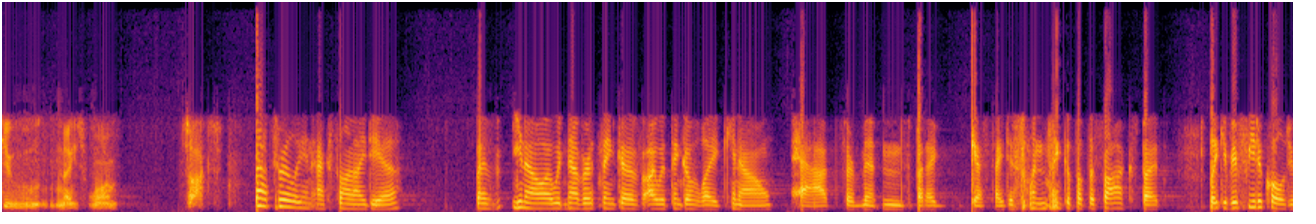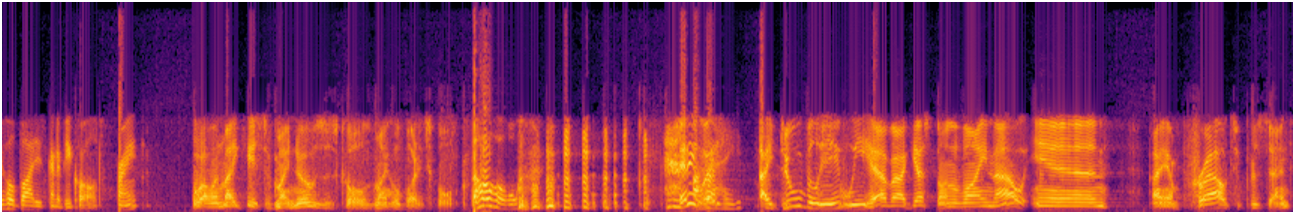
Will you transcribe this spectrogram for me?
few nice warm socks. That's really an excellent idea. I've, you know, I would never think of. I would think of like you know hats or mittens, but I guess I just wouldn't think about the socks. But Like if your feet are cold, your whole body's going to be cold, right? Well, in my case, if my nose is cold, my whole body's cold. Oh. Anyway, All right. I do believe we have our guest on the line now, and I am proud to present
